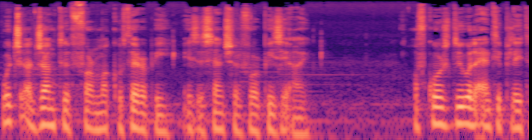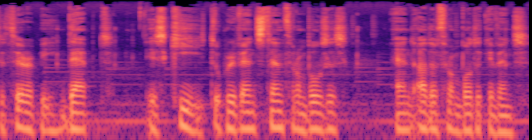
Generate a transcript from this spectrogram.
Which adjunctive pharmacotherapy is essential for PCI? Of course, dual antiplatelet therapy, DAPT, is key to prevent stent thrombosis and other thrombotic events.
